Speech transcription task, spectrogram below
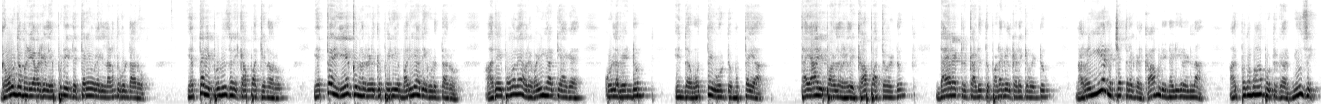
கவுண்டமணி அவர்கள் எப்படி இந்த திரையுலகில் நடந்து கொண்டாரோ எத்தனை ப்ரொடியூசரை காப்பாற்றினாரோ எத்தனை இயக்குநர்களுக்கு பெரிய மரியாதை கொடுத்தாரோ அதை போல அவரை வழிகாட்டியாக கொள்ள வேண்டும். இந்த ஒத்தை ஓட்டு முத்தையா தயாரிப்பாளர்களை காப்பாற்ற வேண்டும். டைரக்டருக்கு அடுத்து படங்கள் கிடைக்க வேண்டும். நிறைய நட்சத்திரங்கள் காமெடி நடிகர்கள்லாம் அற்புதமாக போட்டிருக்கார். மியூசிக்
